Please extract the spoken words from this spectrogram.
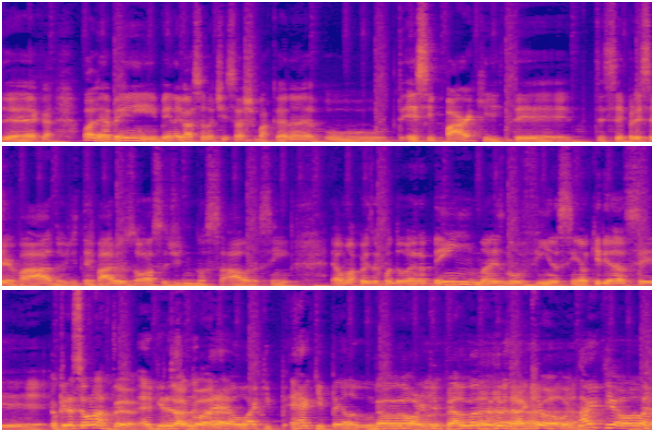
É, cara. Olha, é bem, bem legal essa notícia, eu acho bacana. O, esse parque ter, ter ser preservado, de ter vários ossos de dinossauro, assim, é uma coisa quando eu era bem mais novinho, assim, eu queria ser. Eu queria ser o Nathan, É, eu queria ser- agora. É, o arquip, é arquipélago. Não, não, arquipélago é outra coisa, é arqueólogo. Arqueólogo.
